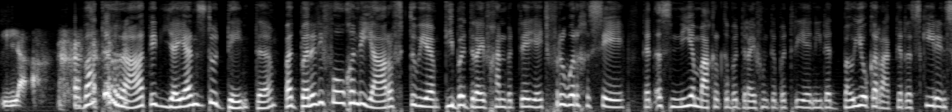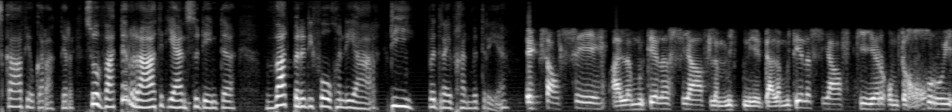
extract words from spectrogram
Ja. Watter raad het jy aan studente wat binne die volgende jaar of 2 die bedryf gaan betree? Jy het vroeër gesê dit is nie 'n maklike bedryf om te betree nie. Dit bou jou karakter, dit skuur en skaaf jou karakter. So watter raad het jy aan studente wat binne die volgende jaar die bedryf gaan betree? Ek sal sê hulle moet hulle self limiet nie. Hulle moet hulle self keer om te groei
